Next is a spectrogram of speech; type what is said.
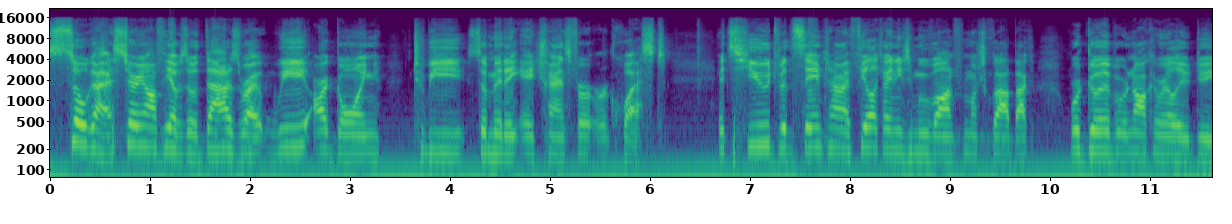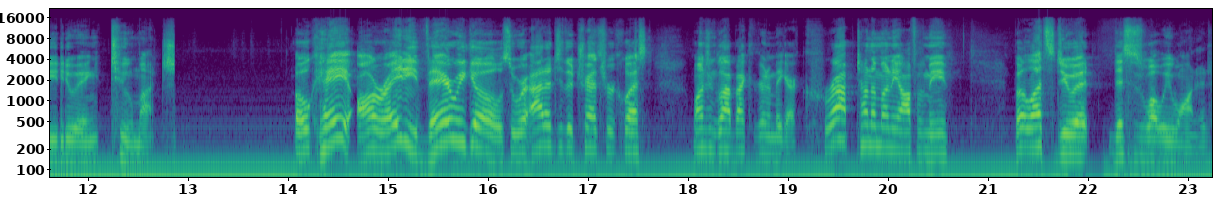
So guys, starting off the episode, that is right, we are going to be submitting a transfer request. It's huge, but at the same time, I feel like I need to move on from Mönchengladbach. We're good, but we're not going to really be doing too much. Okay, alrighty, there we go. So we're added to the transfer request. Mönchengladbach are going to make a crap ton of money off of me, but let's do it. This is what we wanted.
